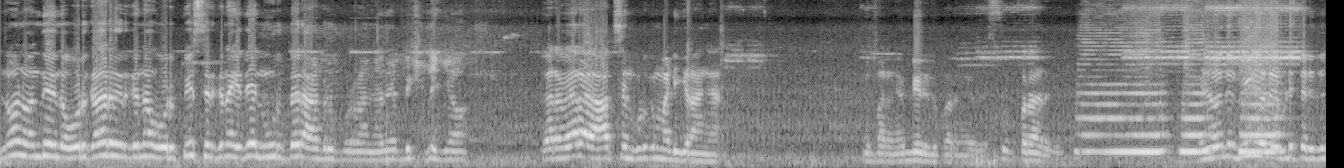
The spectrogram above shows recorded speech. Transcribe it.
இன்னொன்று வந்து இந்த ஒரு கலர் இருக்குன்னா ஒரு பீஸ் இருக்குன்னா இதே நூறு பேர் ஆர்டர் போடுறாங்க. அது எப்படி கிடைக்கும்? வேற வேற ஆப்ஷன் கொடுக்க மாட்டேங்கிறாங்க. இங்க பாருங்க எப்படி இருக்கு பாருங்க இது சூப்பராக இருக்கு. இது வந்து வீடியோவில் எப்படி தெரியுது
